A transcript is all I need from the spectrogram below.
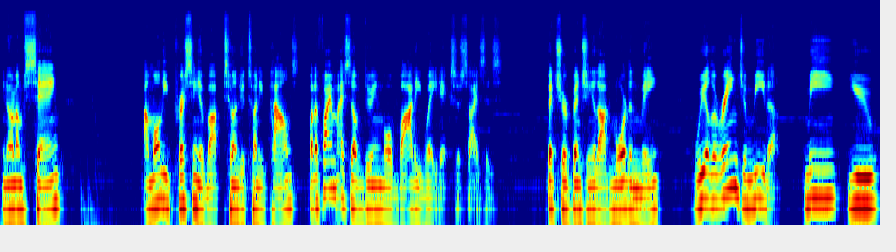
You know what I'm saying? I'm only pressing about 220 pounds, but I find myself doing more body weight exercises. Bet you're benching a lot more than me. We'll arrange a meetup. Me, you,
